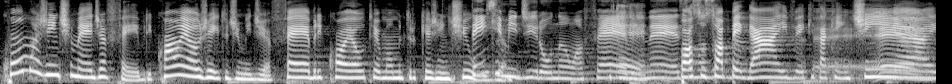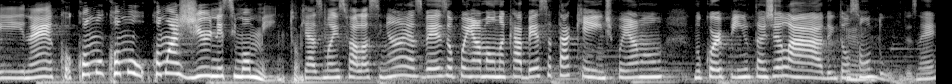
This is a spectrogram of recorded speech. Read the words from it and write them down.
como a gente mede a febre? Qual é o jeito de medir a febre? Qual é o termômetro que a gente usa? Tem que medir ou não a febre, é. né? Essa Posso é só dúvida... pegar e ver que tá quentinha é. e, né? Como, como, como agir nesse momento? Que as mães falam assim: ah, às vezes eu ponho a mão na cabeça, tá quente, ponho a mão no corpinho, tá gelado. Então são hum. dúvidas, né?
